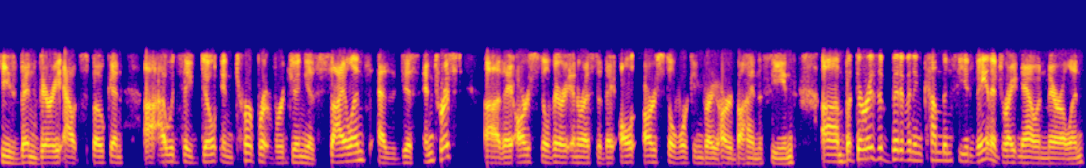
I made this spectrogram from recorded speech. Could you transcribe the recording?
He's been very outspoken. Uh, I would say don't interpret Virginia's silence as disinterest. Uh, they are still very interested. They all are still working very hard behind the scenes. Um, but there is a bit of an incumbency advantage right now in Maryland.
